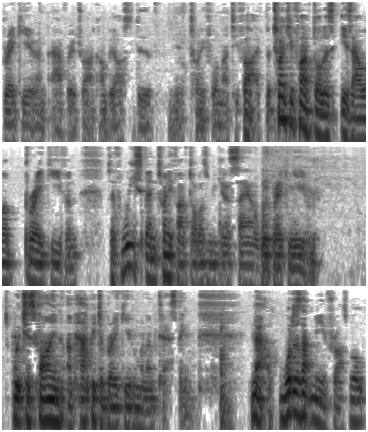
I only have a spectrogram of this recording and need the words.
break even average, right? I can't be asked to do you know, $24.95, but $25 is our break even. So if we spend $25 and we get a sale, we're breaking even which is fine. I'm happy to break even when I'm testing. Now, what does that mean for us? Well,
